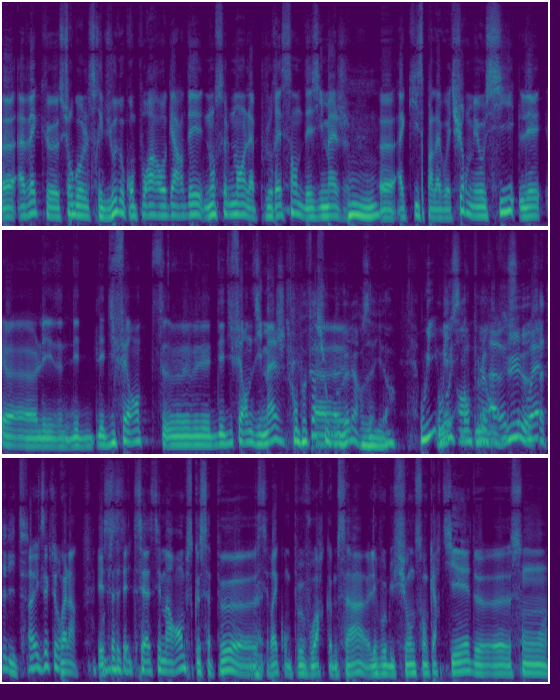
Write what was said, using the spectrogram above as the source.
euh, avec euh, sur Google Street View. Donc on pourra regarder non seulement la plus récente des images mmh. euh, acquises par la voiture, mais aussi les les, les, différentes des différentes images. Ce qu'on peut faire sur Google Earth d'ailleurs. Oui, oui, on peut le ah, vue satellite. Ah, exactement. Voilà. Et ça c'est assez marrant parce que ça peut, c'est vrai qu'on peut voir comme ça l'évolution de son quartier, de son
